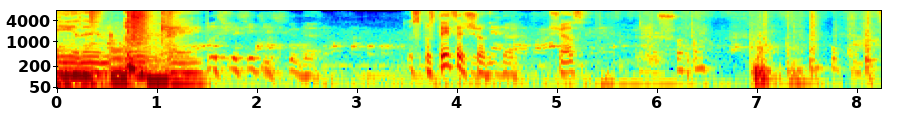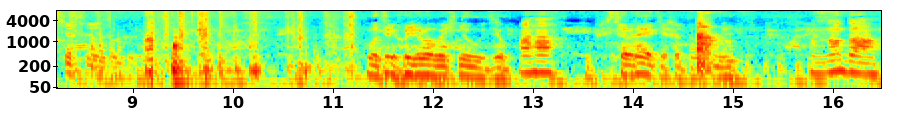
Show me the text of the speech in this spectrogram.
feeling okay. Спуститесь сюда. Спуститься що? Да. Щас. Що там? Сейчас я вам покажу. Вот регулировочный узел. Ага. Вы представляете, что там? блин? Ну да.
